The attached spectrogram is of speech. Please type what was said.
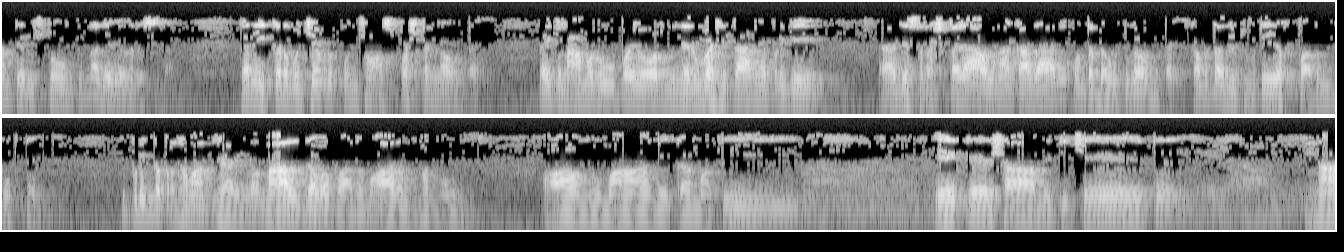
అని తెలుస్తూ ఉంటుంది అదే వివరిస్తారు. కానీ ఇక్కడికి వచ్చేప్పుడు కొంచెం అస్పష్టంగా ఉంటాయి. లైక్ నామరూపయో నిర్వహిత అనేప్పటికీ అది స్రష్టగా అవునా కాదా అని కొంత డౌట్గా ఉంటాయి. కాబట్టి అది తృతీయ పాదం పూర్తయింది. ఇప్పుడు ఇంకా ప్రథమాధ్యాయంలో నాల్గవ పాదము ఆరంభము. ఆనుమానికమపి ఏకేషామితి చేత్ నా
